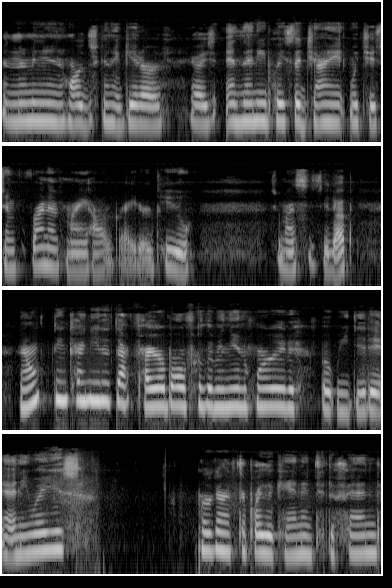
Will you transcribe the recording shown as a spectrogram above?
And the minion horde's gonna get our guys. And then he plays the giant, which is in front of my Hog Rider too. So messes it up. I don't think I needed that fireball for the minion horde, but we did it anyways. We're gonna have to play the cannon to defend.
